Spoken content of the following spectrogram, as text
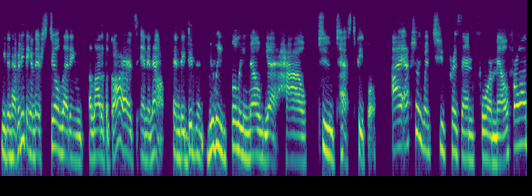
We didn't have anything. And they're still letting a lot of the guards in and out. And they didn't really fully know yet how to test people. I actually went to prison for mail fraud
